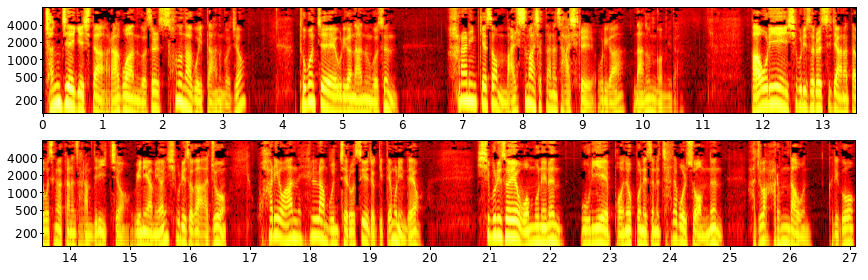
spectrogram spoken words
전지에 계시다라고 하는 것을 선언하고 있다 하는 거죠. 두 번째 우리가 나누는 것은 하나님께서 말씀하셨다는 사실을 우리가 나누는 겁니다. 바울이 시브리서를 쓰지 않았다고 생각하는 사람들이 있죠. 왜냐하면 시브리서가 아주 화려한 헬라 문체로 쓰여졌기 때문인데요. 시브리서의 원문에는 우리의 번역본에서는 찾아볼 수 없는 아주 아름다운 그리고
